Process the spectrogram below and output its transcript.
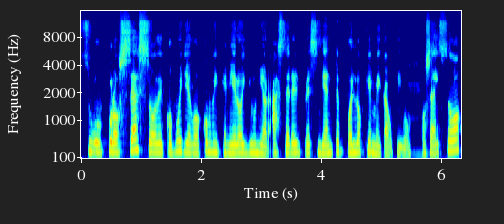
su proceso de cómo llegó como ingeniero junior a ser el presidente fue lo que me cautivó. O sea, eso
